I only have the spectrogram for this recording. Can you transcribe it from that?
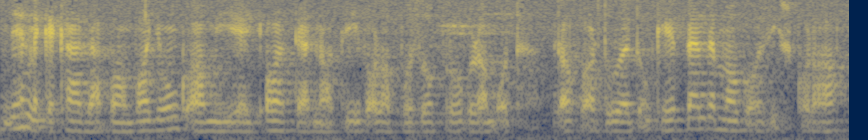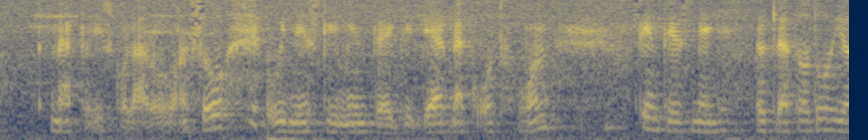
Gyermekek házában vagyunk, ami egy alternatív alapozó programot akar tulajdonképpen, de maga az iskola, mert az iskoláról van szó, úgy néz ki, mint egy gyermek otthon. Intézmény ötletadója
